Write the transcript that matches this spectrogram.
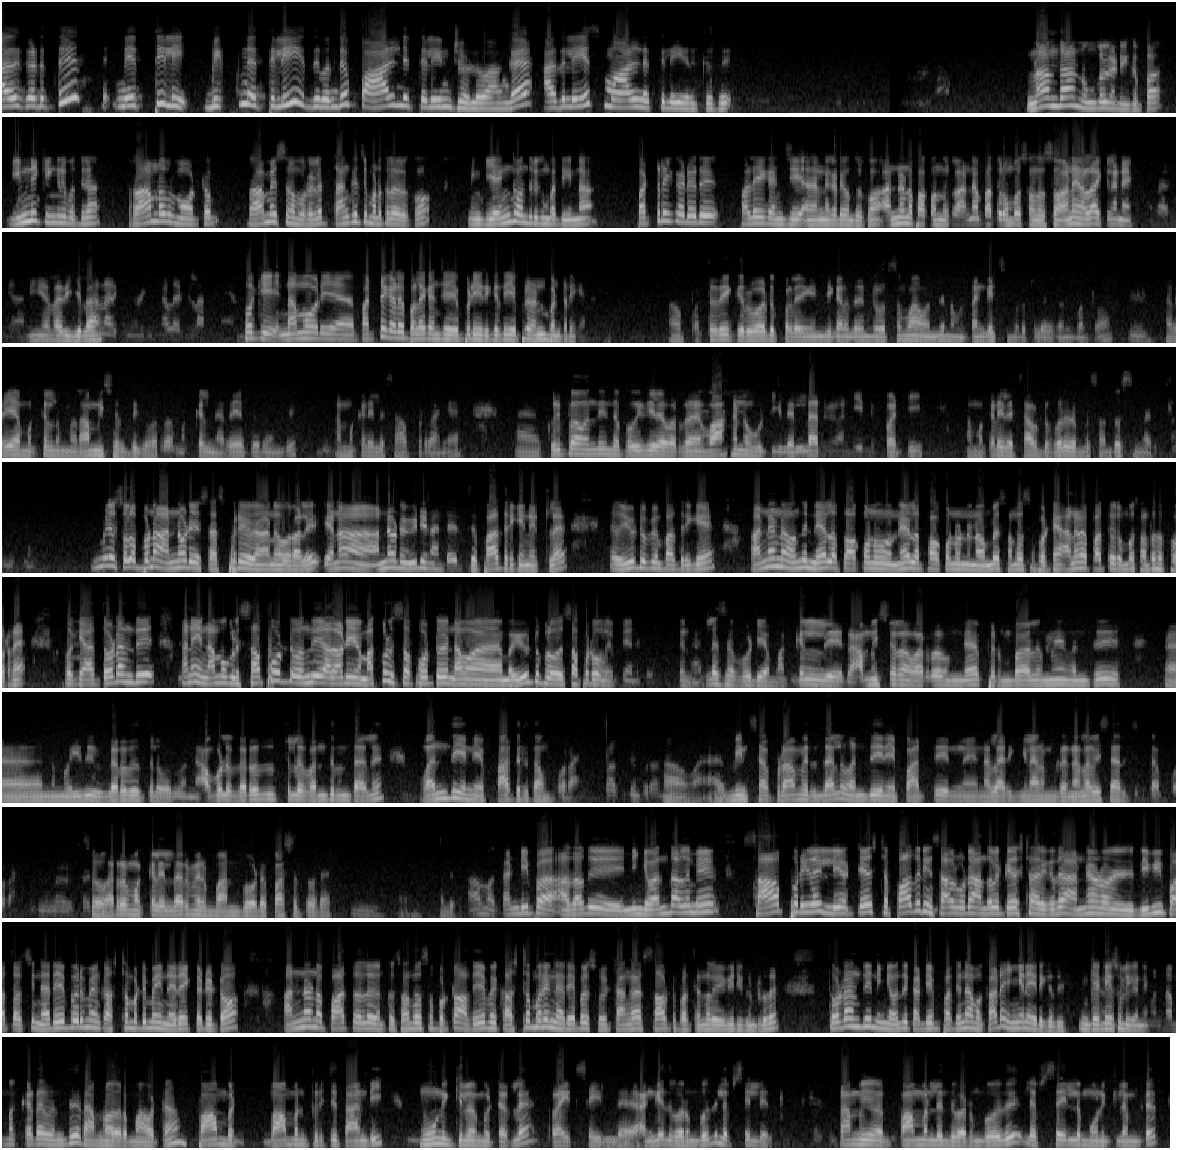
அதுக்கடுத்து நெத்திலி பிக் நெத்திலி இது வந்து பால் நெத்திலின்னு சொல்லுவாங்க. அதுலேயே ஸ்மால் நெத்திலி இருக்குது. நான் தான் உங்கள் அடைங்கப்பா இன்னைக்கு எங்கன்னு பார்த்தீங்கன்னா ராமநாதபுரம் மாவட்டம் ராமேஸ்வரம் ஊரில் தங்கச்சி மடத்தில் இருக்கும். நீங்கள் எங்கே வந்திருக்கும் பார்த்தீங்கன்னா பற்றைக்கடரு பழைய கஞ்சி அண்ணன் கடை வந்திருக்கோம். அண்ணனை பார்க்க வந்திருக்கோம். அண்ணன் பார்த்து ரொம்ப சந்தோஷம். அண்ணன் நல்லா இருக்கலானே நீங்க நல்லா இருக்கீங்களா? நல்லா இருக்கலாம் ஓகே நம்மளுடைய பட்டுக்கடை பழைய கஞ்சி எப்படி இருக்குது? எப்படி ரன் பண்ணுறீங்க பட்டறை கருவாடு பழைய கஞ்சி கடந்த ரெண்டு வருஷமா வந்து நம்ம தங்கச்சி மரத்தில் ரன் பண்றோம். ம். நிறைய மக்கள் நம்ம ராமேஸ்வரத்துக்கு வர்ற மக்கள் நிறைய பேர் வந்து நம்ம கடையில சாப்பிட்றாங்க. குறிப்பா வந்து இந்த பகுதியில் வர்ற வாகன ஓட்டிகள் எல்லாருமே வண்டியை நிப்பாட்டி நம்ம கடையில சாப்பிட்டு போகிறது ரொம்ப சந்தோஷமா இருக்கு. உண்மையிலே சொல்ல போனால் அண்ணனுடைய சப்ஸ்கிரைபர் ஆன ஒரு ஆள். ஏன்னா அண்ணனோட வீடியோ நான் எடுத்து பார்த்துருக்கேன் நெட்டில் யூடியூப்லையும் பார்த்துருக்கேன். அண்ணனை வந்து நேரில் பார்க்கணும் நேரில் பார்க்கணும்னு நான் ரொம்ப சந்தோஷப்பட்டேன். அண்ணனை பார்த்து ரொம்ப சந்தோஷப்படுறேன். ஓகே அதை தொடர்ந்து அண்ணே நமக்கு சப்போர்ட் வந்து அதோடைய மக்கள் சப்போர்ட்டு நம்ம நம்ம ஒரு சப்போர்ட் உங்களுக்கு எப்படி எனக்கு நல்ல சப்போர்ட்டியா மக்கள் ராமேஸ்வரம் வர்றவங்க பெரும்பாலுமே வந்து நம்ம இது விரதத்துல வருவாங்க. அவ்வளவு விரதத்துல வந்திருந்தாலும் வந்து என்னை பார்த்துட்டு தான் போறாங்க. ஆமா. மீன் சாப்பிடாம இருந்தாலும் வந்து என்னை பார்த்து என்ன நல்லா இருக்கீங்களா? நம்மள நல்லா விசாரிச்சுட்டு தான் போறாங்க. ஸோ வர்ற மக்கள் எல்லாருமே ரொம்ப அன்போட பாசத்தோட. ஆமாம் கண்டிப்பாக அதாவது நீங்கள் வந்தாலுமே சாப்பிட்றீங்களா இல்லையோ? டேஸ்ட்டை பார்த்துட்டு நீங்கள் சாப்பிட கூட அந்தளவு டேஸ்ட்டாக இருக்குது. அண்ணனோட ரிவ்யூ பார்த்தாச்சு. நிறைய பேருமே கஸ்டமர்ட்டுமே நிறைய கேட்டுட்டோம். அண்ணனை பார்த்ததில் எனக்கு சந்தோஷப்பட்டோம். அதே மாதிரி கஸ்டமரையும் நிறைய பேர் சொல்லிட்டாங்க. சாப்பிட்டு பார்த்து எந்த ரிவ்யூ இருக்குன்றது. தொடர்ந்து நீங்கள் வந்து கண்டிப்பாக பார்த்தீங்கன்னா நம்ம கடை எங்கே இருக்குது. இங்கே என்ன சொல்லிக்கணும் நம்ம கடை வந்து ராமநாதபுரம் மாவட்டம். பாம்பன் பாம்பன் பிரிச்சு தாண்டி மூணு கிலோமீட்டரில் ரைட் சைடில் அங்கேருந்து வரும்போது லெஃப்ட் சைடில் இருக்குது ராமி பாம்பன்லேருந்து வரும்போது லெஃப்ட் சைடில் மூணு கிலோமீட்டர்.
